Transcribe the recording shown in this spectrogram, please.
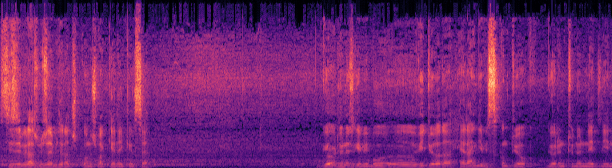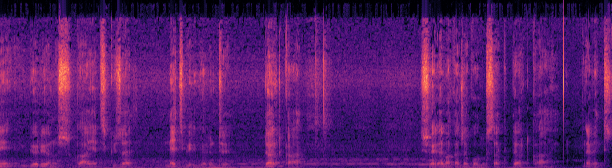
sizi biraz üzebilir açık konuşmak gerekirse. Gördüğünüz gibi bu e, videoda da herhangi bir sıkıntı yok. Görüntünün netliğini görüyorsunuz. Gayet güzel. Net bir görüntü. 4K. Şöyle bakacak olursak 4K. Evet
